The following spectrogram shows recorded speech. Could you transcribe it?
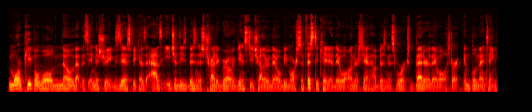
more people will know that this industry exists because as each of these businesses try to grow against each other, they will be more sophisticated. They will understand how business works better. They will start implementing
